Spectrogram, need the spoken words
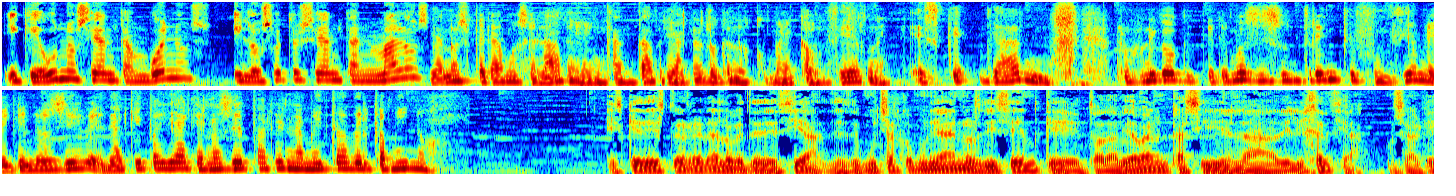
Y que unos sean tan buenos y los otros sean tan malos. Ya no esperamos el AVE en Cantabria, que es lo que nos concierne. Es que ya lo único que queremos es un tren que funcione, que nos lleve de aquí para allá, que no se pare en la mitad del camino. Es que de esto, Herrera, es lo que te decía. Desde muchas comunidades nos dicen que todavía van casi en la diligencia. O sea que,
